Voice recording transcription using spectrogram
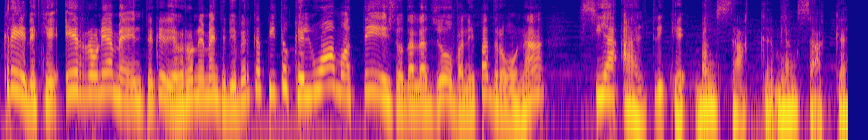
crede che erroneamente, crede erroneamente di aver capito che l'uomo atteso dalla giovane padrona sia altri che Bansac, Blansac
